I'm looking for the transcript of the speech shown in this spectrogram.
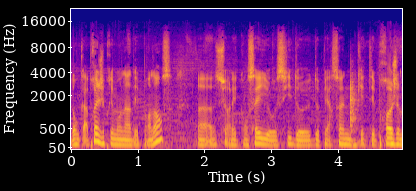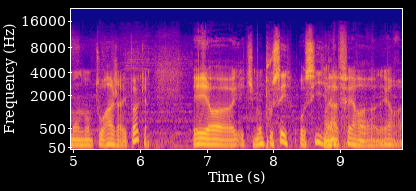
Donc après, j'ai pris mon indépendance euh, sur les conseils aussi de, personnes qui étaient proches de mon entourage à l'époque. Et, euh, qui m'ont poussé aussi à faire. Euh, d'ailleurs,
